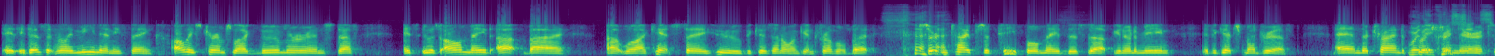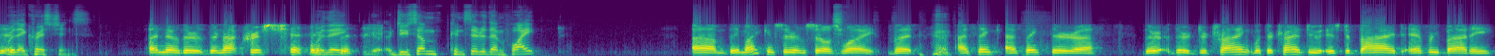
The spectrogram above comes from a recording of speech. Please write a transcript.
it, it doesn't really mean anything. All these terms like boomer and stuff, it, it was all made up by. Uh, well, I can't say who because I don't want to get in trouble, but certain types of people made this up. You know what I mean? If you catch my drift, and they're trying to Were push a Christians? narrative. Were they Christians? Uh, no, they're they're not Christian. Were they? do some consider them white? Um, they might consider themselves white, but I think I think they're uh, they're they're they're trying. What they're trying to do is divide everybody,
